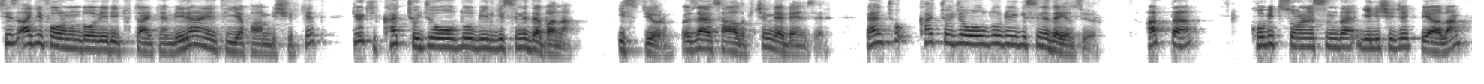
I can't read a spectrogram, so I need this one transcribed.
Siz AGI formunda o veriyi tutarken veri analitiği yapan bir şirket diyor ki kaç çocuğu olduğu bilgisini de bana istiyorum. Özel sağlık için ve benzeri. Ben çok kaç çocuğu olduğu bilgisini de yazıyorum. Hatta Covid sonrasında gelişecek bir alan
